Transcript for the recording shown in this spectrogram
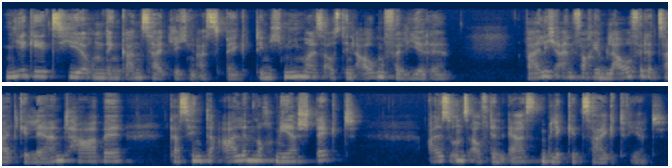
Mir geht es hier um den ganzheitlichen Aspekt, den ich niemals aus den Augen verliere, weil ich einfach im Laufe der Zeit gelernt habe, dass hinter allem noch mehr steckt, als uns auf den ersten Blick gezeigt wird.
